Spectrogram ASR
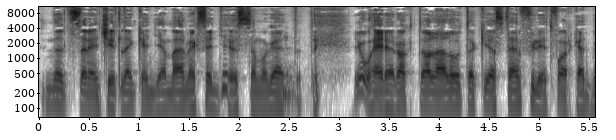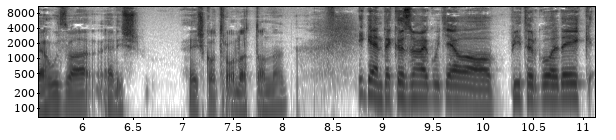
Ne szerencsétlenkedjen már, meg szedje össze magát. Jó helyre rakta a Lelót, aki aztán fülét farkát behúzva el is, el is kontrollott onnan. Igen, de közben meg ugye a Peter Goldék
